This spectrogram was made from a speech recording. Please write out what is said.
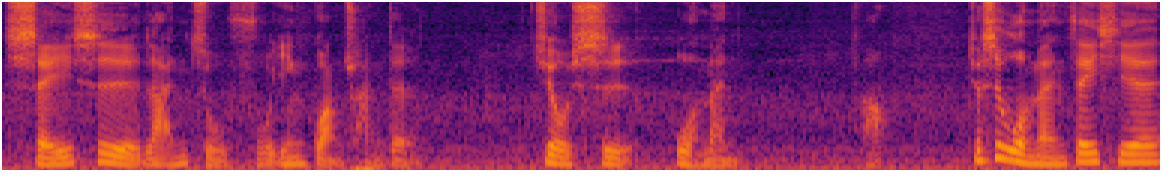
谁是拦阻福音广传的？就是我们。就是我们这些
